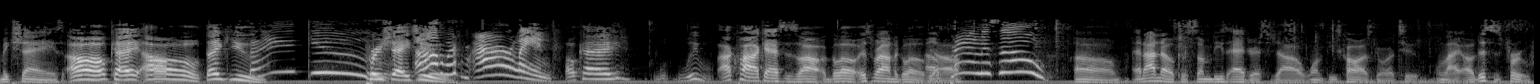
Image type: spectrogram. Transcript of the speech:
McShanes. Oh okay. Oh thank you. Thank you. Appreciate you. All the way from Ireland. okay. We our podcast is all globe it's around the globe y'all. Apparently so. um and i know because some of these addresses y'all want these cars going to. I'm like oh this is proof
